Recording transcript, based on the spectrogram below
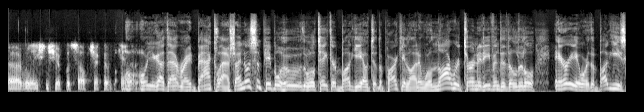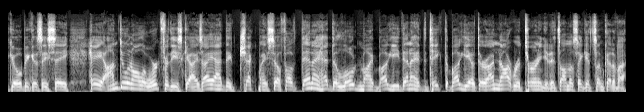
uh, relationship with self checkout. Oh, oh, you got that right. Backlash. I know some people who will take their buggy out to the parking lot and will not return it even to the little area where the buggies go because they say, hey, I'm doing all the work for these guys. I had to check myself out. Then I had to load my buggy. Then I had to take the buggy out there. I'm not returning it. It's almost like it's some kind of a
